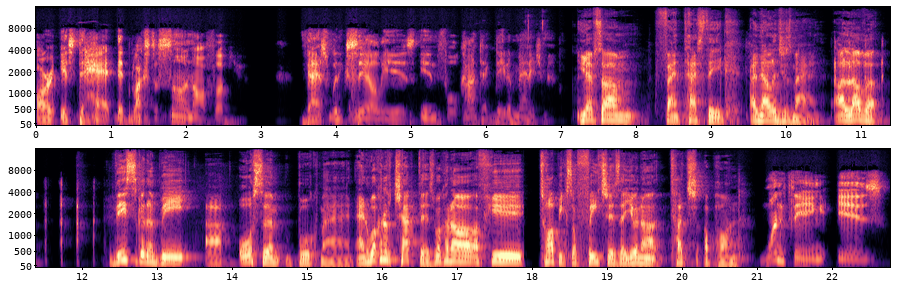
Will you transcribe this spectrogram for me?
or it's the hat that blocks the sun off of you. That's what Excel is in full contact data management. You have some fantastic analogies, man. I love it. this is going to be an awesome book, man. And what kind of chapters, what kind of a few topics or features that you're going to touch upon? One thing is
